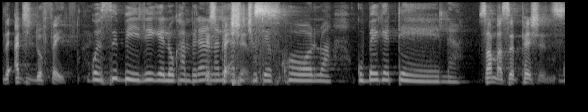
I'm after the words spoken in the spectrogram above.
the attitude of faith is patience. Somebody said patience.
